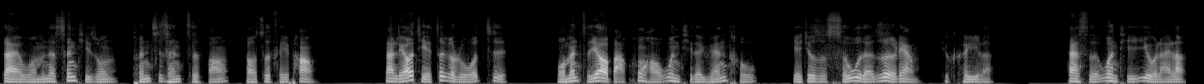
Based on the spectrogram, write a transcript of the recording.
在我们的身体中囤积成脂肪，导致肥胖。那了解这个逻辑，我们只要把控好问题的源头，也就是食物的热量就可以了。但是问题又来了，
